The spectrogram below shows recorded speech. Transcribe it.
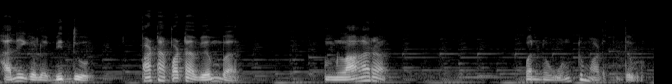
ಹನಿಗಳು ಬಿದ್ದು ಪಟಪಟವೆಂಬ ಮ್ಲಾರವನ್ನು ಉಂಟು ಮಾಡುತ್ತಿದ್ದವು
